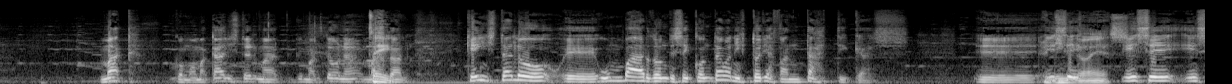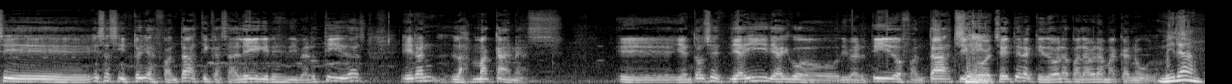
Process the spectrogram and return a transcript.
Mac, como McAllister, Mac, McDonald, Sí. McDonald, que instaló eh, un bar donde se contaban historias fantásticas. Eh, es. ese, ese, esas historias fantásticas, alegres, divertidas, eran las macanas. Eh, y entonces de ahí, de algo divertido, fantástico, Sí. etcétera, quedó la palabra macanudo. Mira.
